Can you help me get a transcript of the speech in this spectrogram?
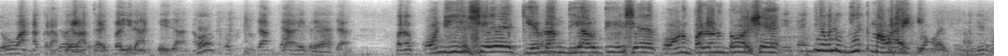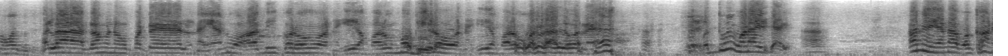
જોવા નકરા ભેળા થાય બૈરા બીજા ને હો. જામ જાય. પણ કોની હશે? કે ગંધી આવતી હશે? કોણ પરણતો હશે? એ બધું ગીતમાં વણાઈ ગયું હોય. ફલાણા ગામ નો પટેલ ને એનો આદિ કરો ને એ અમારો મોભીડો ને એ અમારો વરરાજો ને બધું વણાઈ જાય. અને એના વખાણ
